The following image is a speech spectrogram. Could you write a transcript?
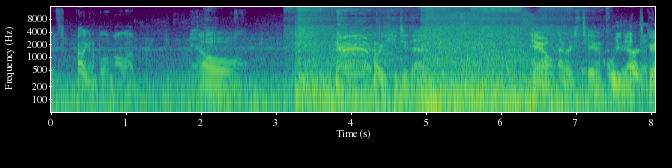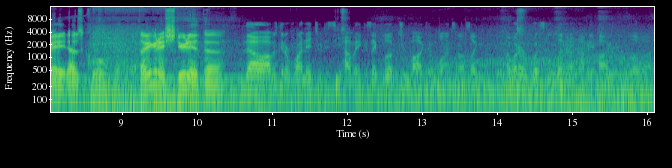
It's probably gonna blow them all up. No. or you could do that. Damn. That works too. Holy, that was great. That was cool. I thought you were gonna shoot it though. No, I was gonna run into it to see how many, because I blew up two hogs at once, and I was like, I wonder what's the limit on how many hogs I can blow up.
